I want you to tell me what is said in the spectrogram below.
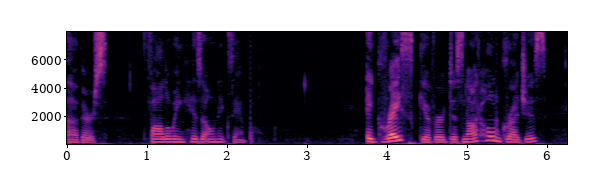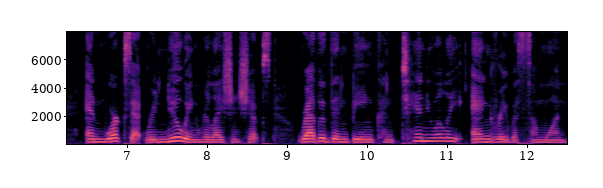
others, following His own example. A grace giver does not hold grudges and works at renewing relationships rather than being continually angry with someone.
